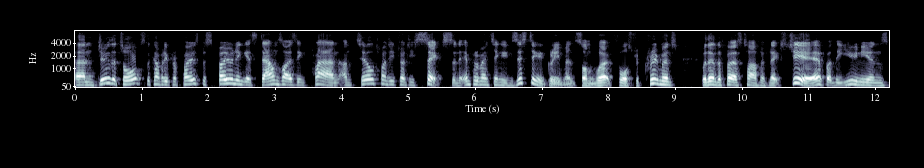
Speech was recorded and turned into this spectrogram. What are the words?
Um, during the talks, the company proposed postponing its downsizing plan until 2026 and implementing existing agreements on workforce recruitment within the first half of next year. But the unions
